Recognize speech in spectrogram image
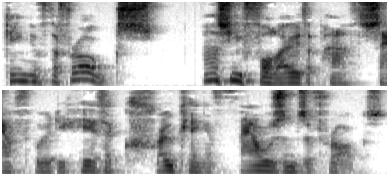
King of the Frogs. As you follow the path southward, you hear the croaking of thousands of frogs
